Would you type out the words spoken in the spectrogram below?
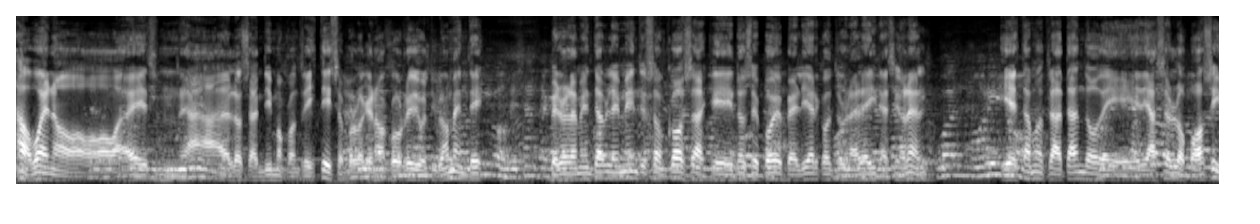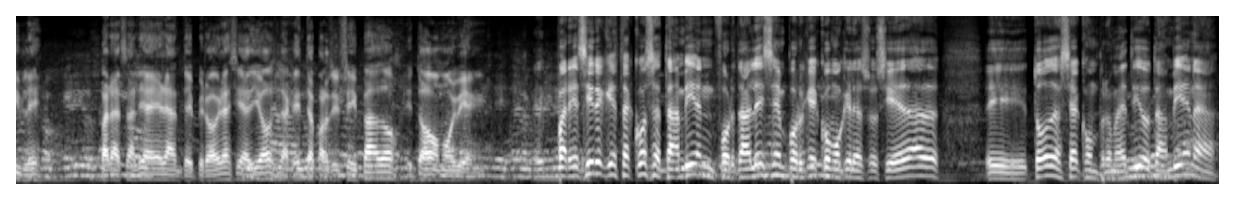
Ah, bueno, es lo sentimos con tristeza por lo que nos ha ocurrido últimamente, pero lamentablemente son cosas que no se puede pelear contra una ley nacional y estamos tratando de hacer lo posible para salir adelante, pero gracias a Dios la gente ha participado y todo muy bien. Pareciera que estas cosas también fortalecen porque es como que la sociedad eh, toda se ha comprometido también a,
